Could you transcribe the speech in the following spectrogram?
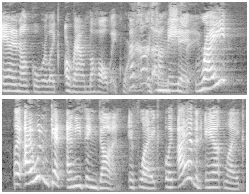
aunt and uncle were like around the hallway corner That or sounds some shit, amazing. right? Like I wouldn't get anything done if like like I have an aunt like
